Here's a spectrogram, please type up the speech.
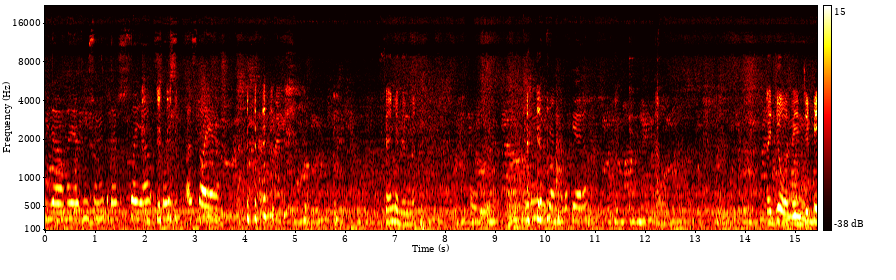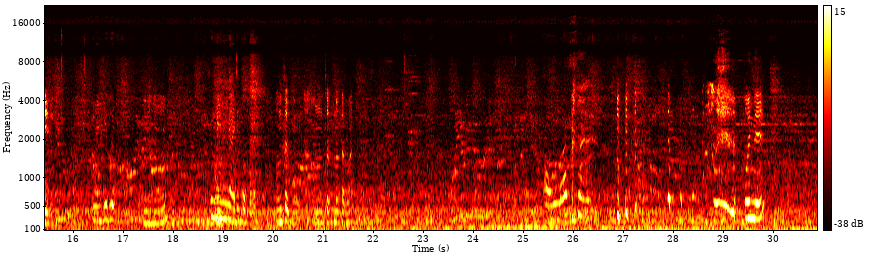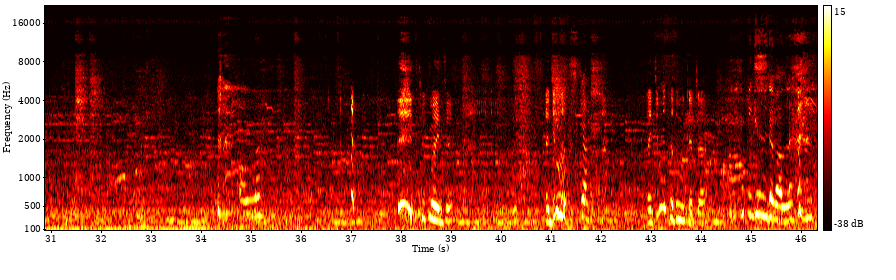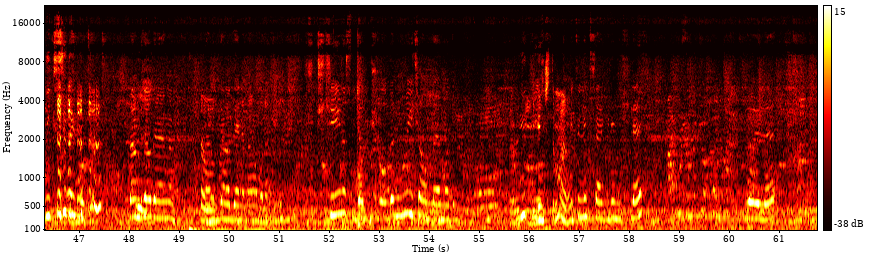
bir daha hayatımın sonuna kadar soya sos asla yemem. Sevmedin mi? Şimdi bir canına bakıyorum. Tamam. Acı o, zencefil. Önce bir Hı hı. şu minnacık bakalım. Onun tadına, onun tadına da bak. Allah sana. O ne? Allah. Çok mu acı? Acı mı? Acı mı tadı mı kötü? İkisi de vallahi. İkisi de kötü. Ben bir daha denemem. Tamam. Ben bir daha denemem bunu. Şu çiçeği nasıl yapmışlar? Ben onu hiç anlayamadım. Evet, ilginç değil mi? yetenek sergilemişler. Böyle.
